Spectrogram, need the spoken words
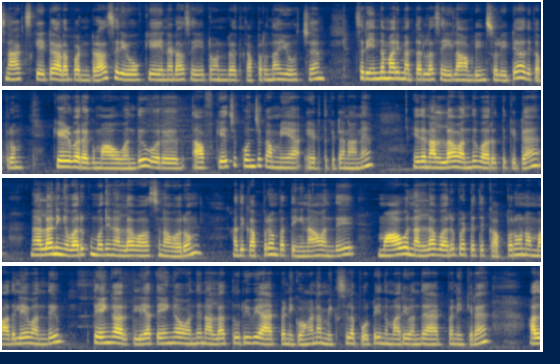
ஸ்நாக்ஸ் கேட்டு அடை பண்ணுறா சரி ஓகே. என்னடா செய்யட்டோன்றதுக்கப்புறம் தான் யோசித்தேன் சரி இந்த மாதிரி மெத்தடில் செய்யலாம் அப்படின்னு சொல்லிவிட்டு அதுக்கப்புறம் கேழ்வரகு மாவு வந்து ஒரு ஆஃப் கேஜி கொஞ்சம் கம்மியாக எடுத்துக்கிட்டேன் நான். இதை நல்லா வந்து வறுத்துக்கிட்டேன். நல்லா நீங்கள் வறுக்கும் போதே நல்லா வாசனை வரும். அதுக்கப்புறம் பார்த்திங்கன்னா வந்து மாவு நல்லா வறுபட்டதுக்கு அப்புறம் நம்ம அதிலே வந்து தேங்காய் இருக்கு இல்லையா தேங்காய் வந்து நல்லா துருவி ஆட் பண்ணிக்கோங்க. நான் மிக்சியில் போட்டு இந்த மாதிரி வந்து ஆட் பண்ணிக்கிறேன். அது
